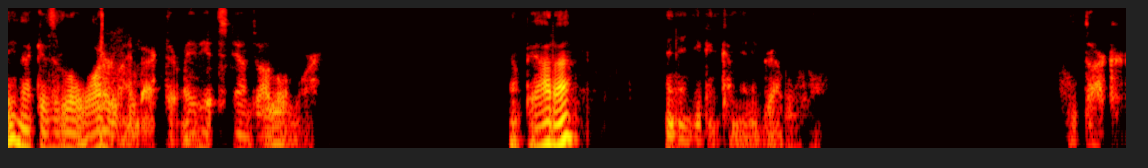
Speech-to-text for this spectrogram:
See, that gives it a little water line back there. Maybe it stands out a little more. Not bad, huh? And then you can come in and grab a little, a little darker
